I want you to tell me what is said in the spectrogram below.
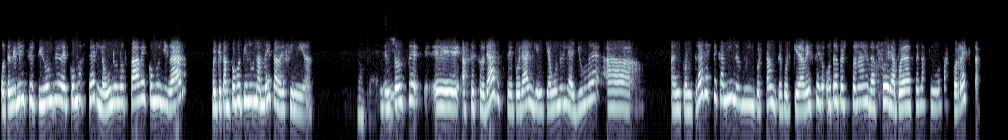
o tener la incertidumbre de cómo hacerlo. Uno no sabe cómo llegar porque tampoco tiene una meta definida. Entonces, eh, asesorarse por alguien que a uno le ayude a, a encontrar ese camino es muy importante porque a veces otra persona desde afuera puede hacer las preguntas correctas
